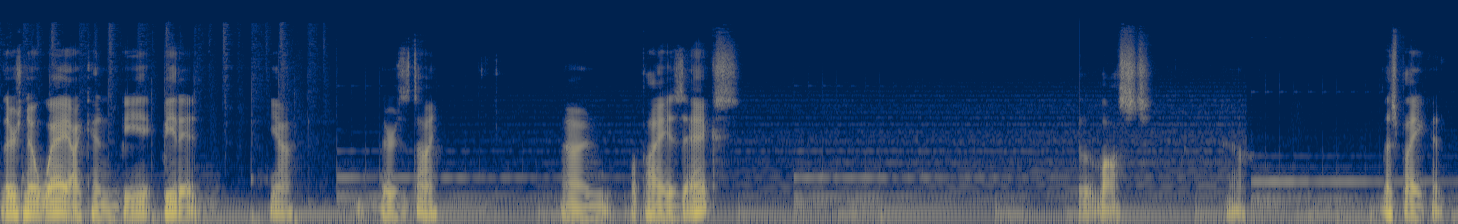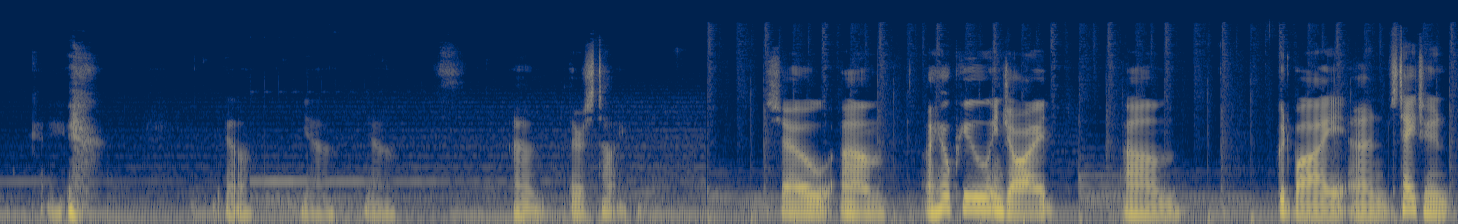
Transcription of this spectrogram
there's no way I can beat beat it. Yeah, there's a tie. And I'll play as X. Lost. Yeah. Let's play again. Okay. yeah, yeah, yeah. Um, there's time. So, um, I hope you enjoyed. Um, goodbye and stay tuned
